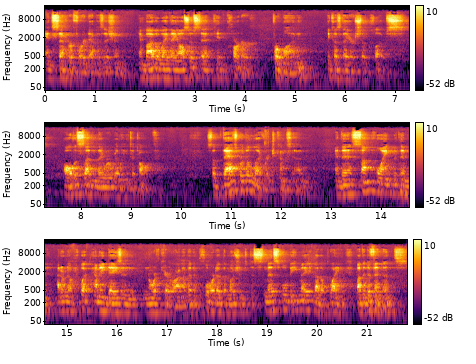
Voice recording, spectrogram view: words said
and set her for a deposition. And by the way, they also set Ken Carter for one because they are so close. All of a sudden, they were willing to talk. So that's where the leverage comes in. And then at some point within, I don't know what, how many days in North Carolina, but in Florida, the motion to dismiss will be made by the plain, by the defendants.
